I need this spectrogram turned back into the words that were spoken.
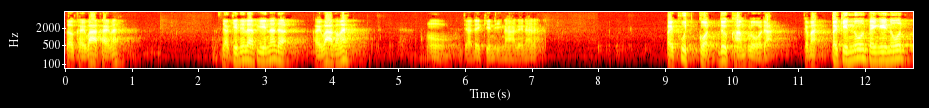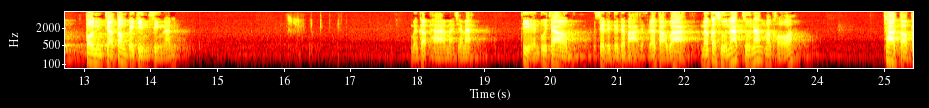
เราเคยว่าใครไหมอยากกินนี่เลยไปกินนั่นเถอะเคยว่าเขาไหมโอ้จะได้กินอีกนานเลยนะนะไปพูดกดด้วยความโกรธอะใช่ไหมไปกินนู่นไปกินนู่น ตนจะต้องไปกินสิ่งนั้น เหมือนกับพามาใช่ไหมที่เห็นผู้เจ้าเสด็จเป็นตบาทแล้วกล่าวว่าแม้ก็สุนัขสุนัขมาขอ ชาติต่อไป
